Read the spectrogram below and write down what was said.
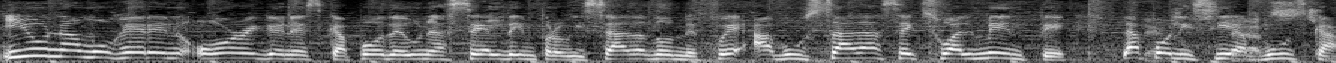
Y una mujer en Oregon escapó de una celda improvisada donde fue abusada sexualmente. La policía busca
